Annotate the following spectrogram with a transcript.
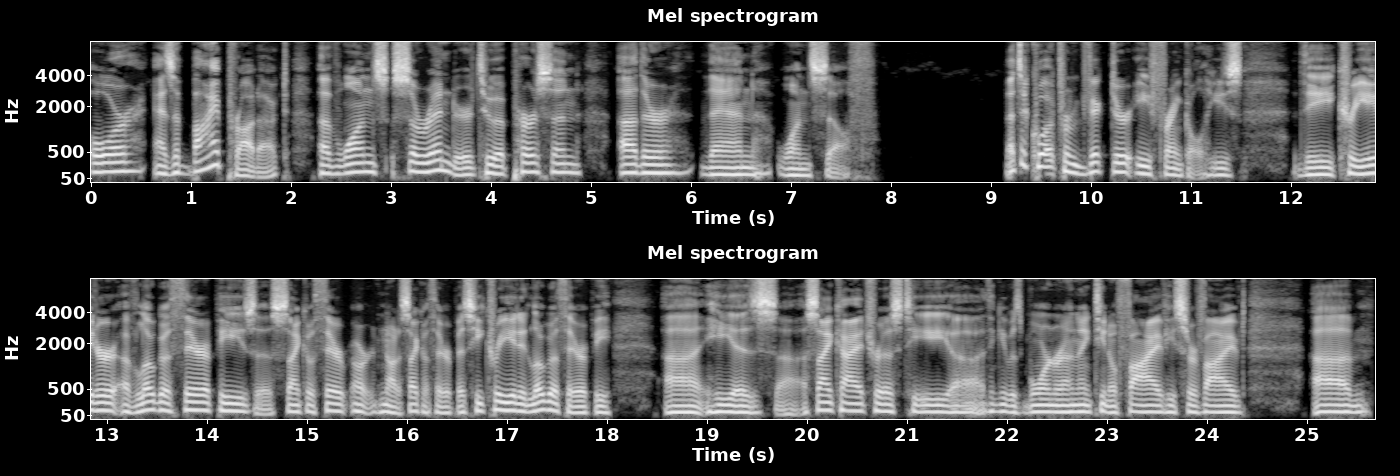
or as a byproduct of one's surrender to a person other than oneself. That's a quote from Viktor E. Frankl. He's the creator of logotherapy. He's a psychotherapist, or not a psychotherapist. He created logotherapy. Uh, he is uh, a psychiatrist. He, uh, I think he was born around 1905. He survived um,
